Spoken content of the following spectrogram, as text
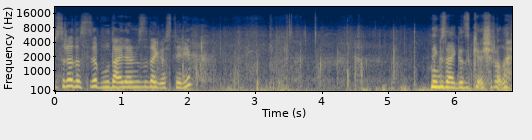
Bu sırada size buğdaylarımızı da göstereyim. Ne güzel gözüküyor şuralar.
